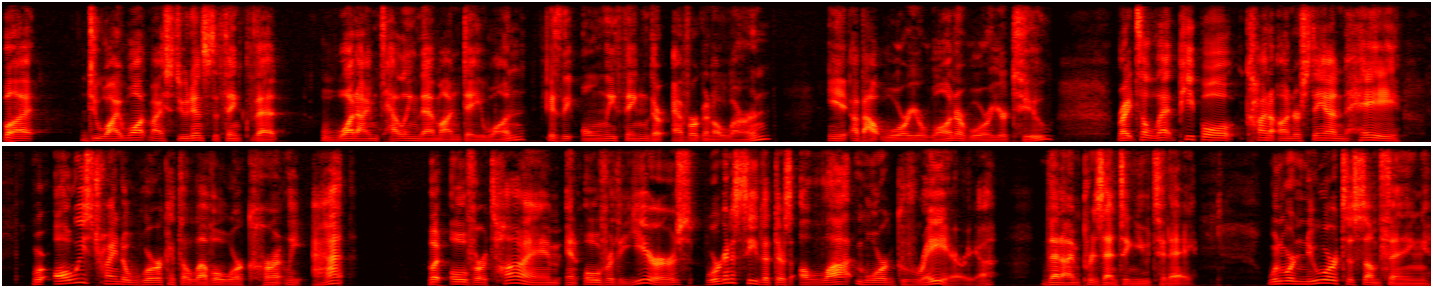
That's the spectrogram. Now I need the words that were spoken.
But do I want my students to think that what I'm telling them on day one is the only thing they're ever going to learn about Warrior One or Warrior Two? Right? To let people kind of understand hey, we're always trying to work at the level we're currently at. But over time and over the years, we're going to see that there's a lot more gray area than I'm presenting you today. When we're newer to something,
